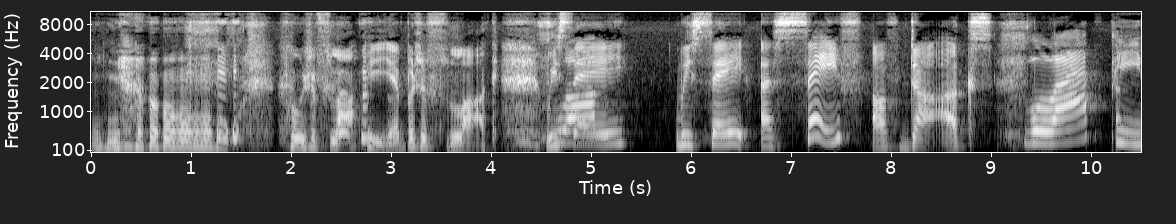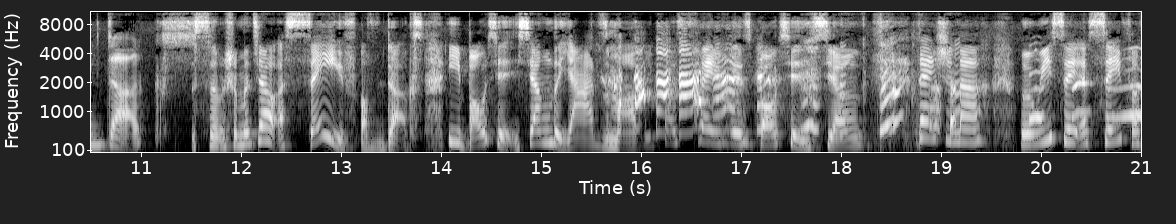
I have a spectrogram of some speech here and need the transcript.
No，不是 floppy，也不是 flock。We say we say a safe of ducks。 Flappy ducks. 什什么叫 a safe of ducks？一保险箱的鸭子吗？Because safe is 保险箱。但是呢，when we say a safe of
